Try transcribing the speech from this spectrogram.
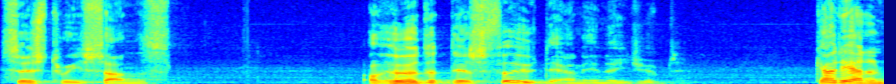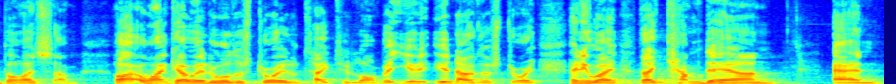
says to his sons, I've heard that there's food down in Egypt. Go down and buy some. I won't go into all the story, it'll take too long, but you, you know the story. Anyway, they come down and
